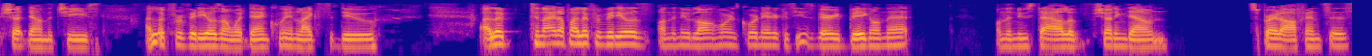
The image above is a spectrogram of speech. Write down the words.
shut down the Chiefs. I look for videos on what Dan Quinn likes to do. I look tonight. I'll probably look for videos on the new Longhorns coordinator because he's very big on that, on the new style of shutting down spread offenses.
